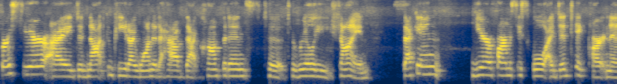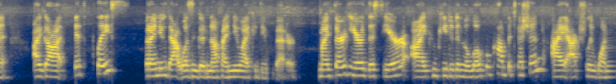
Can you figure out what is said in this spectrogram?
first year, I did not compete. I wanted to have that confidence to, to really shine. Second year of pharmacy school, I did take part in it. I got fifth place, but I knew that wasn't good enough. I knew I could do better. My third year this year, I competed in the local competition. I actually won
